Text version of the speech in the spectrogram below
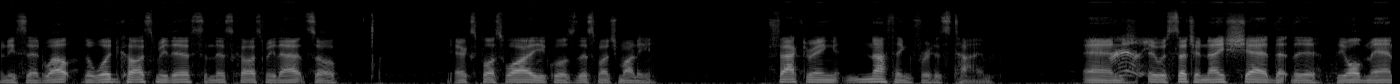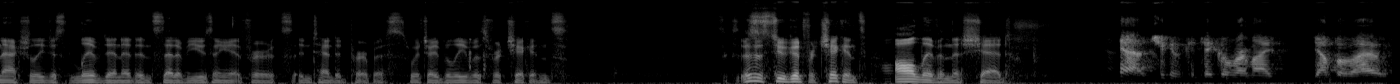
And he said, "Well, the wood cost me this, and this cost me that, so X plus Y equals this much money." Factoring nothing for his time and Really? it was such a nice shed that the the old man actually just lived in it instead of using it for its intended purpose, which I believe was for chickens. This is too good for chickens. I'll live in this shed. Yeah, chickens could take over my dump of a house.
